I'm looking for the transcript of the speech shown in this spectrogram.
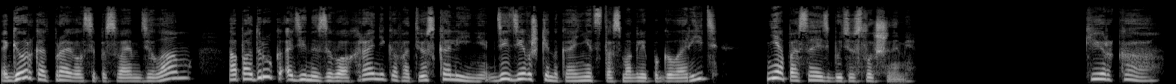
Георг отправился по своим делам, а подруг один из его охранников отвез к Алине, где девушки наконец-то смогли поговорить, не опасаясь быть услышанными. «Кирка,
